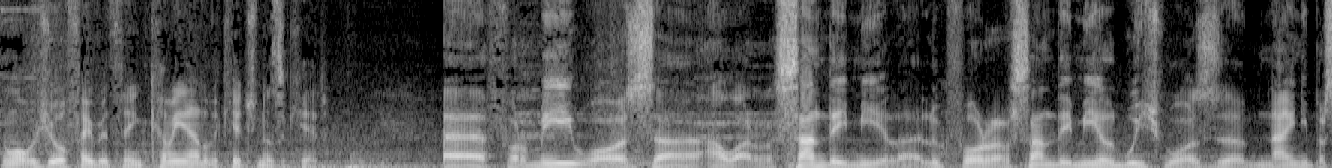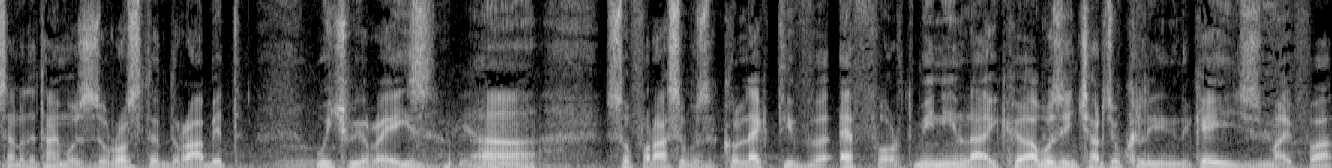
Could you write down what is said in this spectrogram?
and what was your favorite thing coming out of the kitchen as a kid? Uh, for me was uh, our Sunday meal. I look for our Sunday meal, which was uh, 90% of the time was roasted rabbit, which we raise. Uh, so for us, it was a collective effort, meaning like uh, I was in charge of cleaning the cages, my fa-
